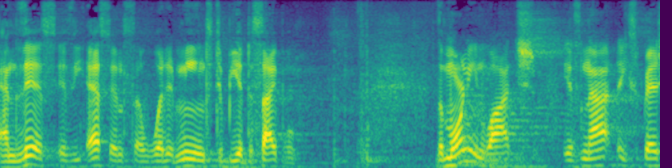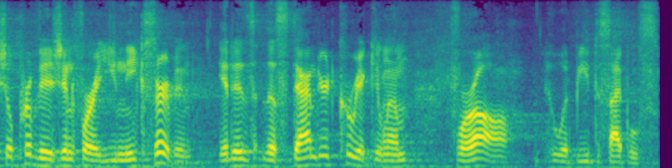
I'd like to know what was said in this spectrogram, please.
and this is the essence of what it means to be a disciple. The morning watch is not a special provision for a unique servant, it is the standard curriculum for all who would be disciples.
